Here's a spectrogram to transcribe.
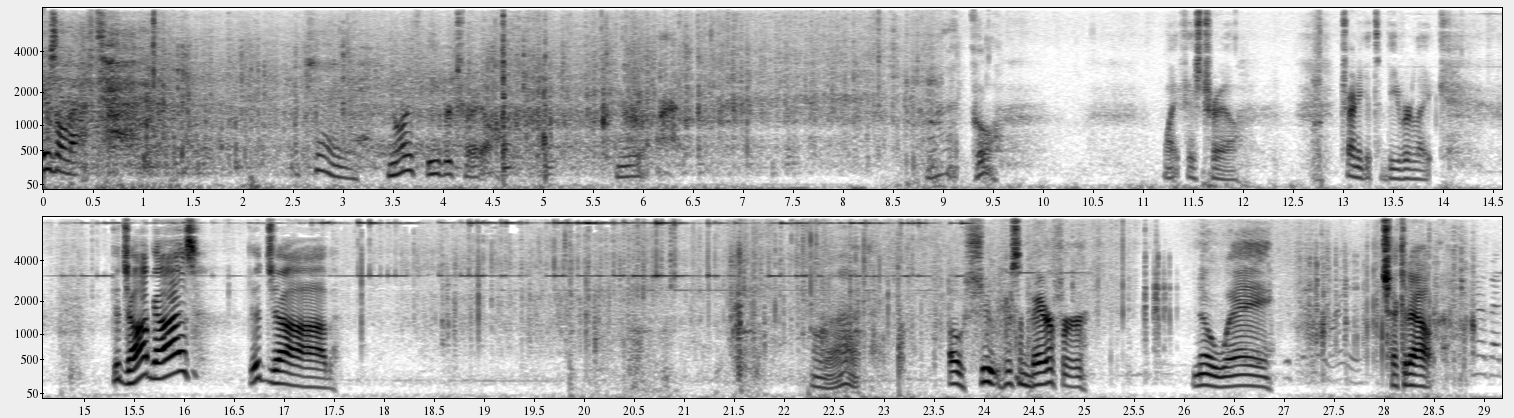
Here's a left. Okay, North Beaver Trail. Here we are. All right, cool. Whitefish Trail. Trying to get to Beaver Lake. Good job, guys. Good job. All right. Oh shoot, here's some bear fur. No way. Check it out. No, that's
